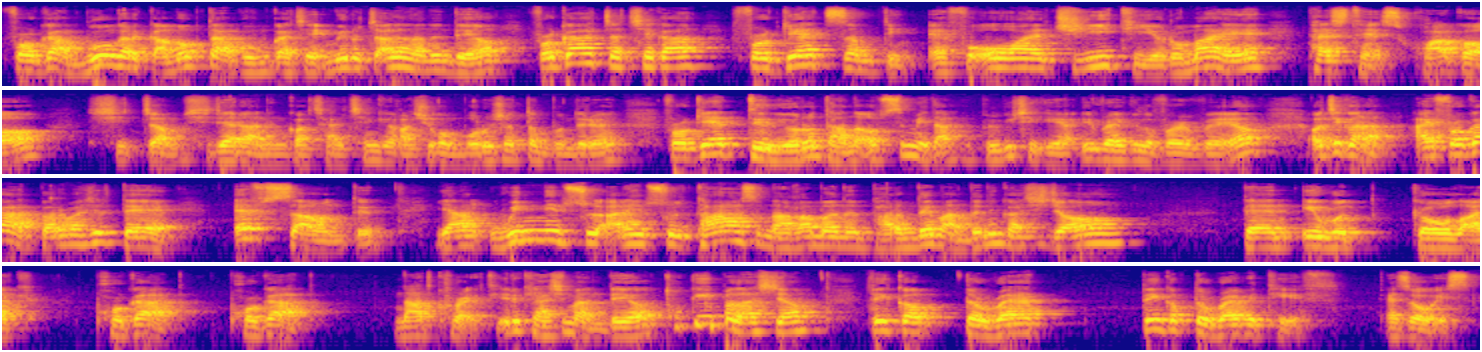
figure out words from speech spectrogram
forgot 무언가를 까먹다 부분까지 의미로 잘라놨는데요. forgot 자체가 forget something F-O-R-G-E-T 로마의 past tense 과거 시점 시제라는 거 잘 챙겨가시고 모르셨던 분들은 forget 이런 단어 없습니다. 불규칙이에요. irregular verb예요. 어쨌거나 I forgot 발음하실 때 F 사운드 양 윗입술 아랫입술 닿아서 나가면은 발음되면 안 되는 거 아시죠? Then it would go like forgot, forgot, not correct. 이렇게 하시면 안 돼요. 토끼 이빨 하시죠? Think of the rat, think of the rabbit teeth, as always.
